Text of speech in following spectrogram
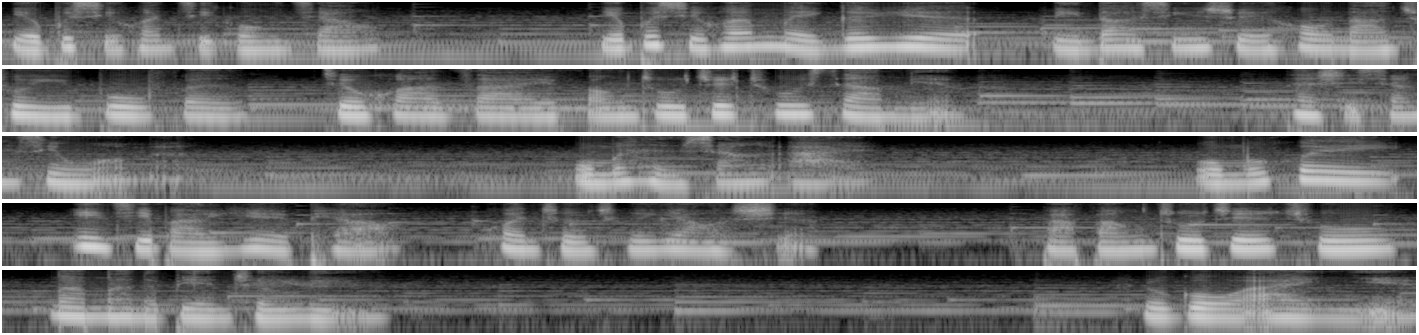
也不喜欢挤公交，也不喜欢每个月领到薪水后拿出一部分就花在房租支出下面。但是相信我们，我们很相爱，我们会一起把月票换成车钥匙，把房租支出慢慢的变成零。如果我爱你。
